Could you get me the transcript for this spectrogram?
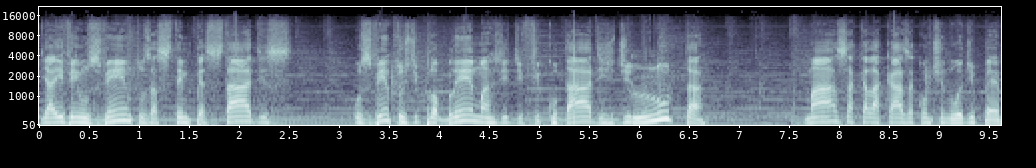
E aí vem os ventos, as tempestades, os ventos de problemas, de dificuldades, de luta, mas aquela casa continua de pé.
